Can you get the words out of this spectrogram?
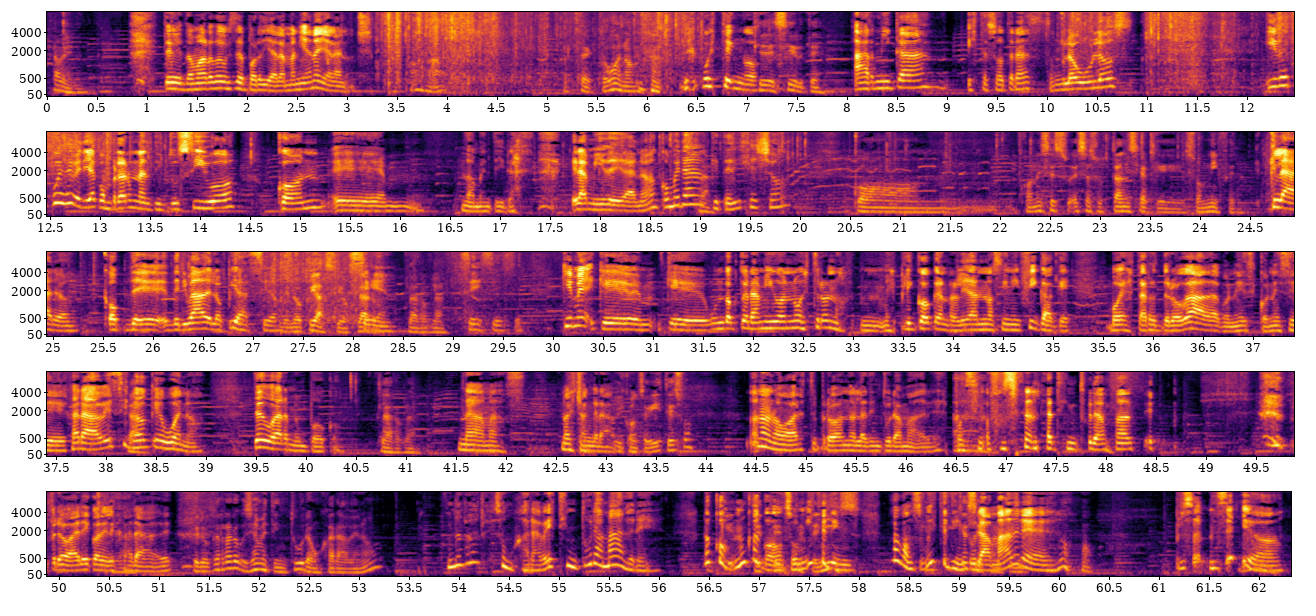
Está bien. Tengo que tomar dos veces por día, a la mañana y a la noche. Ajá. Perfecto, bueno, Después tengo ¿qué decirte? árnica, estas otras son glóbulos. Y después debería comprar un antitusivo con... eh, no, mentira. Era mi idea, ¿no? ¿Cómo era Claro. que te dije yo? Con, con ese, esa sustancia que es somnífera, Claro, de- derivada del opiáceo. el opiáceo, claro, Sí. claro, claro. Sí, sí, sí. Que, me- que, que un doctor amigo nuestro nos, me explicó que en realidad no significa que voy a estar drogada con, es- con ese jarabe, sino Claro. que, bueno, te duerme un poco. Claro, claro. Nada más. No es tan ¿Y grave. conseguiste eso? No, no, no, ahora estoy probando la tintura madre. Después, Ah. si no funciona la tintura madre, probaré con el jarabe. Pero qué raro que se llame tintura un jarabe, ¿no? No, no, no es un jarabe, es tintura madre. ¿No. ¿Nunca ¿Te- te- consumiste, te? ¿nunca consumiste ¿Qué tintura madre? No, ¿Pero, ¿En serio?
